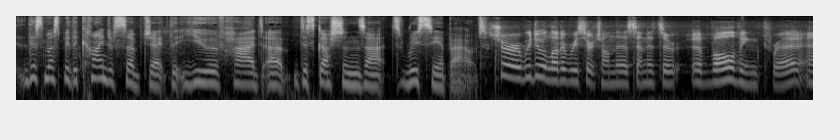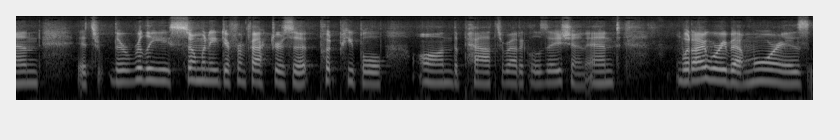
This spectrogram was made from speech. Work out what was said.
this must be the kind of subject that you have had uh, discussions at RUSI about. Sure, we do a lot of research on this, and it's an evolving threat, and it's there are really so many different factors that put people on the path to radicalization. And what I worry about more is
